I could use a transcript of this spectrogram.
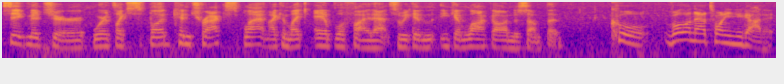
signature where it's like Spud can track splat and I can like amplify that so we can he can lock on to something. Cool. Roll on that 20 and you got it.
